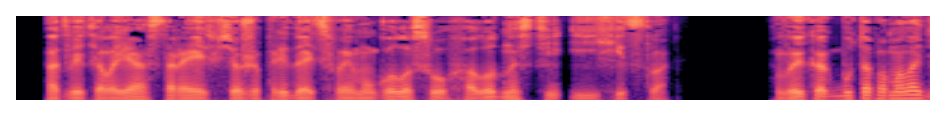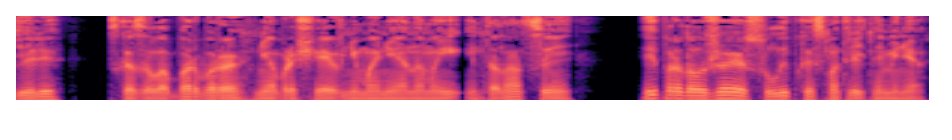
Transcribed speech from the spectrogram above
— ответила я, стараясь все же придать своему голосу холодности и ехидства. «Вы как будто помолодели», — сказала Барбара, не обращая внимания на мои интонации и продолжая с улыбкой смотреть на меня.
